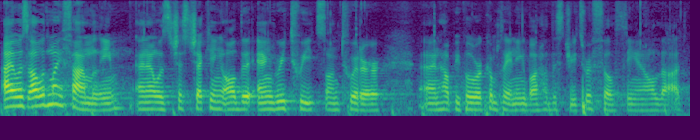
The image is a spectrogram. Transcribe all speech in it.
I was out with my family, and I was just checking all the angry tweets on Twitter and how people were complaining about how the streets were filthy and all that.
